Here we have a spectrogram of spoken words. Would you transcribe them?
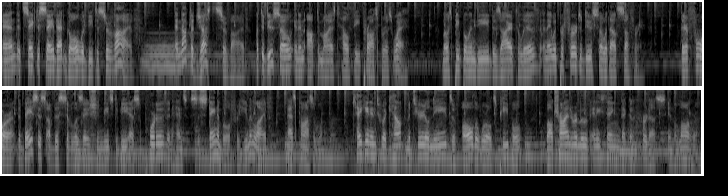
And it's safe to say that goal would be to survive. And not to just survive, but to do so in an optimized, healthy, prosperous way. Most people indeed desire to live, and they would prefer to do so without suffering. Therefore, the basis of this civilization needs to be as supportive and hence sustainable for human life as possible, taking into account the material needs of all the world's people while trying to remove anything that could hurt us in the long run.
